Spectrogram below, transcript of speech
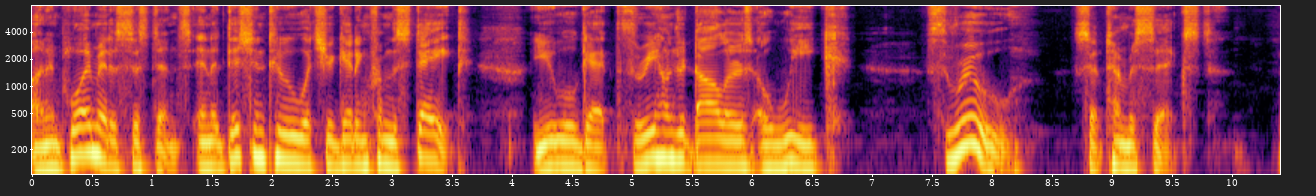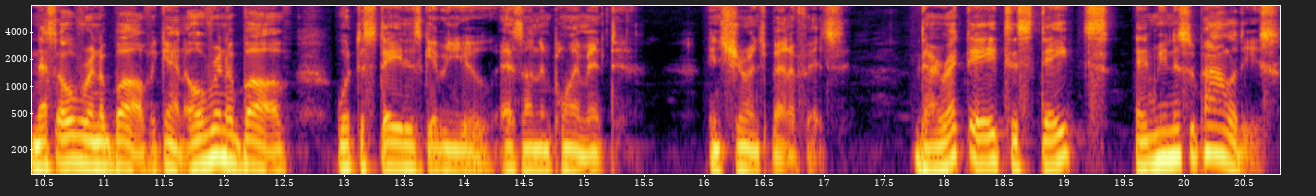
Unemployment assistance, in addition to what you're getting from the state, you will get $300 a week through September 6th. And that's over and above, again, over and above what the state is giving you as unemployment insurance benefits. Direct aid to states and municipalities.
